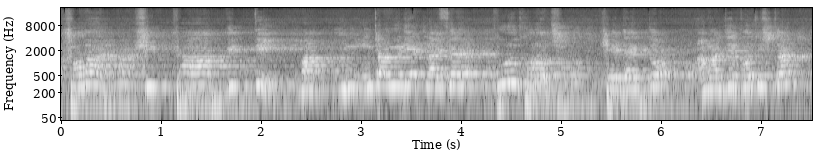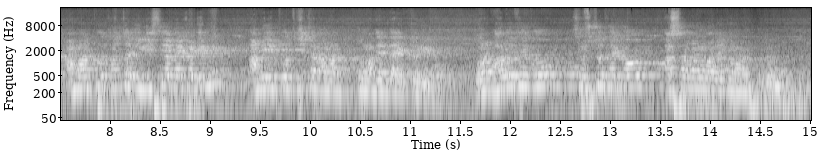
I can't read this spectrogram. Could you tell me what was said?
সবার শিক্ষা বৃত্তি বা ইন্টারমিডিয়েট লাইফের পুরো খরচ সেই দায়িত্ব আমার যে প্রতিষ্ঠান, আমার প্রতিষ্ঠান ইলিসিয়াম একাডেমি আমি এই প্রতিষ্ঠান আমার তোমাদের দায়িত্ব নেব। তোমরা ভালো থেকো, সুস্থ থেকো। আসসালামু আলাইকুম রহমতুল্লাহ।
